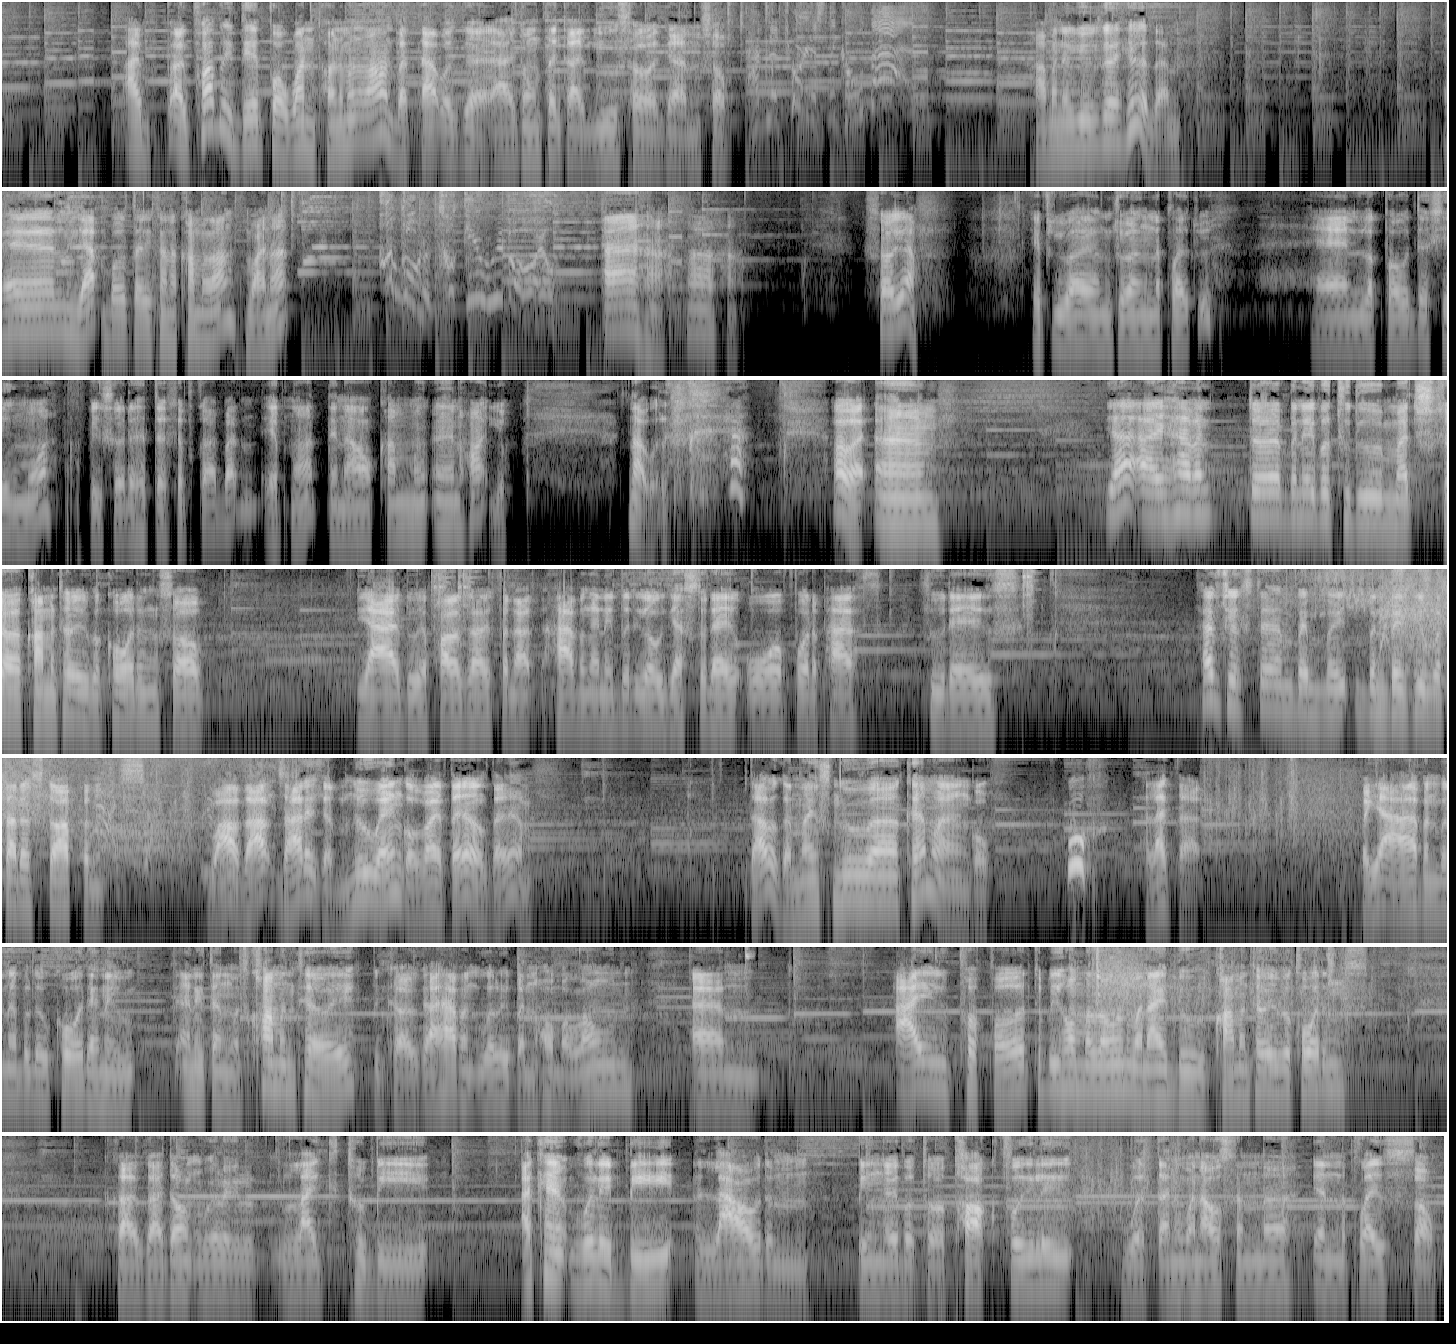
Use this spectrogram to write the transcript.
I, I probably did for one tournament round, but that was it. I don't think I've used her again, so... I'm notoriously called that! I'm gonna use her here then. And yep, both are gonna come along, why not? I'm gonna cook you with oil! Uh-huh, uh-huh. So yeah, if you are enjoying the playthrough and look forward to seeing more, be sure to hit the subscribe button. If not, then I'll come and haunt you. Not really. Alright, um yeah, I haven't uh, been able to do much uh, commentary recording, so yeah, I do apologize for not having any video yesterday or for the past few days. I've just um, been been busy with other stuff, and wow, that that is a new angle right there. Damn, that was a nice new uh, camera angle. Whew, I like that. But yeah, I haven't been able to record any anything with commentary because I haven't really been home alone and I prefer to be home alone when I do commentary recordings because I don't really like to be I can't really be loud and being able to talk freely with anyone else in the in the place so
